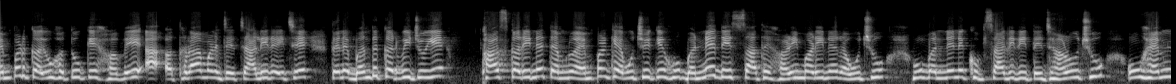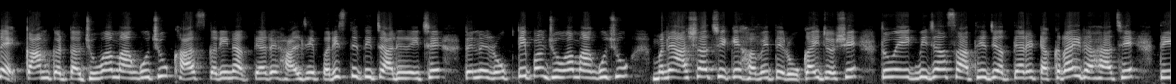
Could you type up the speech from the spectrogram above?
એમ પણ કહ્યું હતું કે હવે આ અથડામણ જે ચાલી રહી છે, તેને બંધ કરવી જોઈએ. ખાસ કરીને તેમનું એમ પણ કહેવું છે કે હું બંને દેશ સાથે હળી મળીને રહું છું. હું બંનેને ખૂબ સારી રીતે જાણું છું. હું એમને કામ કરતા જોવા માંગુ છું. ખાસ કરીને અત્યારે હાલ જે પરિસ્થિતિ ચાલી રહી છે તેને રોકતી પણ જોવા માંગુ છું. મને આશા છે કે હવે તે રોકાઈ જશે. તો એકબીજા સાથે જે અત્યારે ટકરાઈ રહ્યા છે તે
